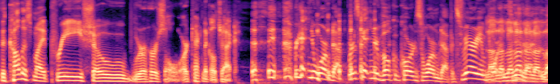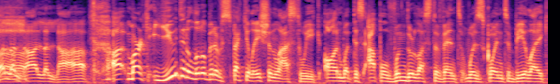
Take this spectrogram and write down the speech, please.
to call this my pre-show rehearsal or technical check. We're getting you warmed up. We're just getting your vocal cords warmed up. It's very important. La, la, la, la, la la, la la la. Uh, Marc, you did a little bit of speculation last week on what this Apple Wonderlust event was going to be like,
